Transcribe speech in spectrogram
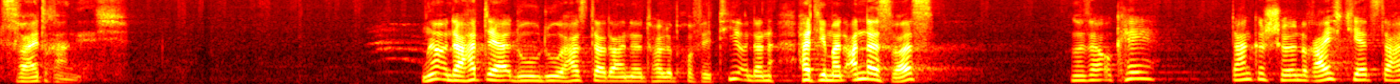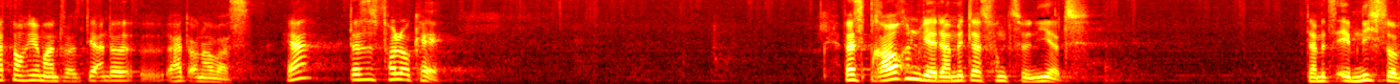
zweitrangig. Ne, und da hat der, du, du hast da deine tolle Prophetie und dann hat jemand anders was. Und dann sagt, okay, danke schön, reicht jetzt, da hat noch jemand was, der andere hat auch noch was. Ja, das ist voll okay. Was brauchen wir, damit das funktioniert? Damit es eben nicht so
